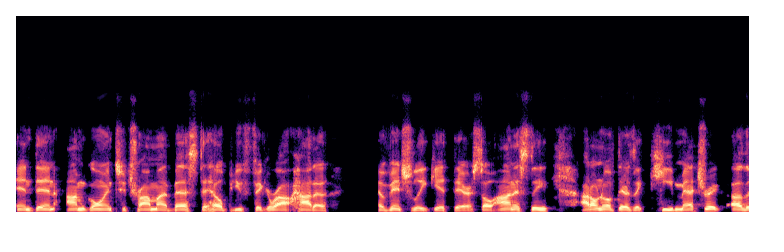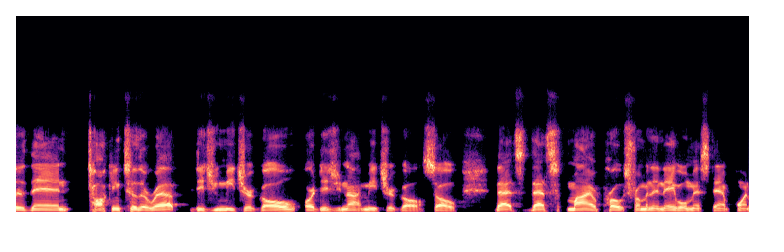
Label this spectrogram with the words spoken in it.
and then i'm going to try my best to help you figure out how to eventually get there. So honestly, I don't know if there's a key metric other than talking to the rep. Did you meet your goal or did you not meet your goal? So that's that's my approach from an enablement standpoint.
